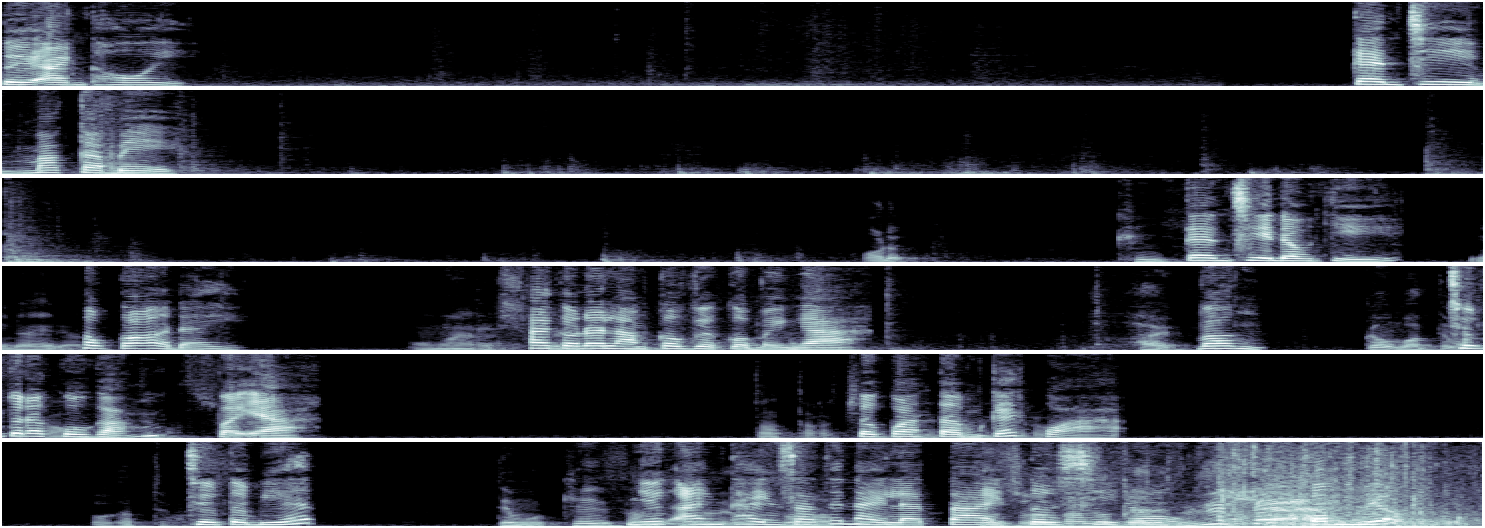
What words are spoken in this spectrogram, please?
Tùy anh thôi. Kenji Makabe Kenji đâu nhỉ? Không có ở đây. Hai cậu đã làm công việc của mình à? Vâng, chúng tôi đã cố gắng. Vậy à? Tôi quan tâm kết quả. Chúng tôi biết. Nhưng anh thành ra thế này là tại Toshiro. Câm miệng.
